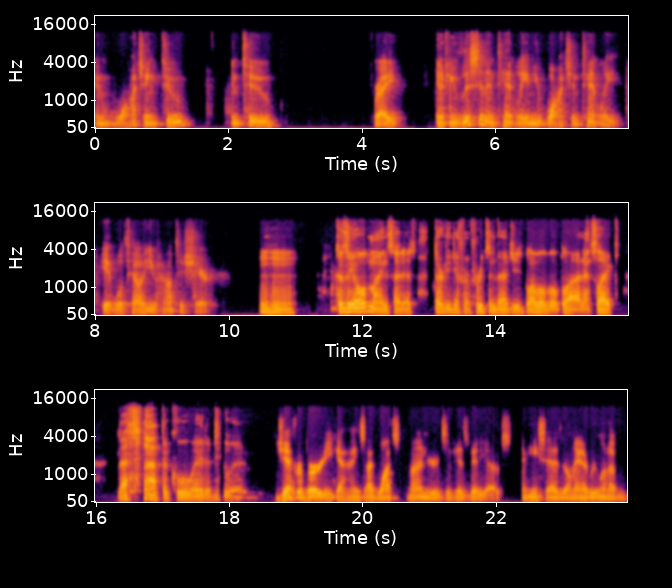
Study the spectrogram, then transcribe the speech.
and watching two and two, right? And if you listen intently and you watch intently, it will tell you how to share. Mm-hmm. Because the old mindset is 30 different fruits and veggies, blah, blah, blah, blah. And it's like, that's not the cool way to do it. Jeff Roberti, guys, I've watched hundreds of his videos, and he says on every one of them,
